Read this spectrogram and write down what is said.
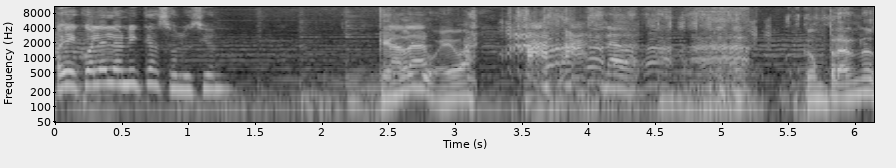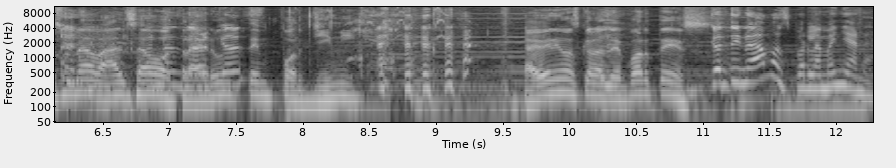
Oye, ¿cuál es la única solución? Que Nadar. no llueva. Nada. Comprarnos una balsa o traer un barcos. Temporgini. Ahí venimos con los deportes. Continuamos por la mañana.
